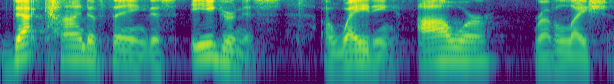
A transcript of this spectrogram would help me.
that kind of thing, this eagerness awaiting our revelation.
